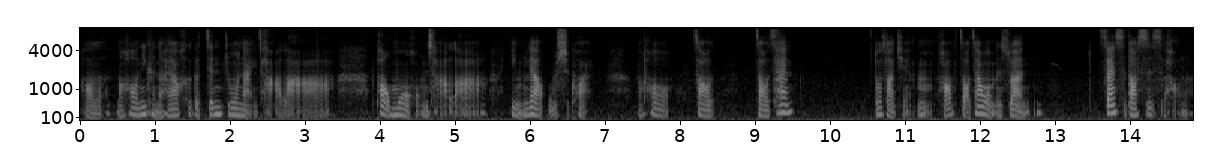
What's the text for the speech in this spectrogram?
好了，然后你可能还要喝个珍珠奶茶啦、泡沫红茶啦，饮料五十块。然后早早餐多少钱？嗯，好，早餐我们算三十到四十好了。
